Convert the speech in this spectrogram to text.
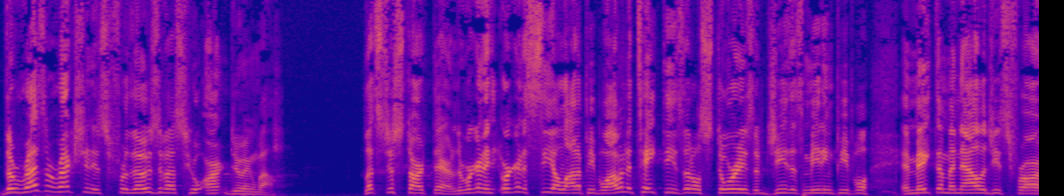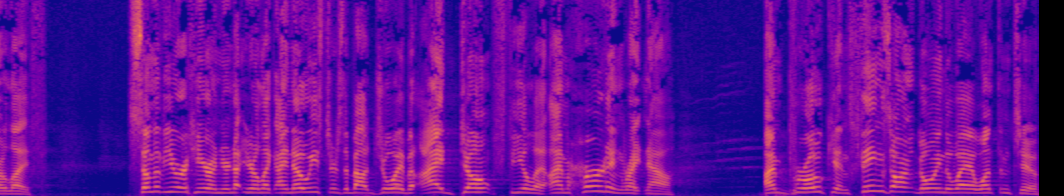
the resurrection is for those of us who aren't doing well. Let's just start there. We're going we're to see a lot of people. I want to take these little stories of Jesus meeting people and make them analogies for our life. Some of you are here and you're, not, you're like, I know Easter's about joy, but I don't feel it. I'm hurting right now. I'm broken. Things aren't going the way I want them to.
